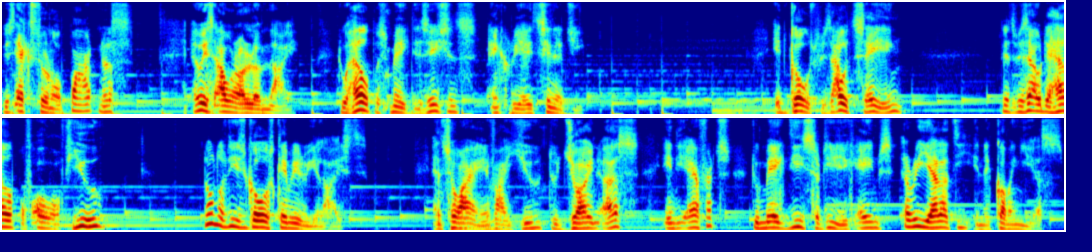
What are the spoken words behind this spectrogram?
with external partners and with our alumni to help us make decisions and create synergy. It goes without saying that without the help of all of you, none of these goals can be realized. And so I invite you to join us in the efforts to make these strategic aims a reality in the coming years.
